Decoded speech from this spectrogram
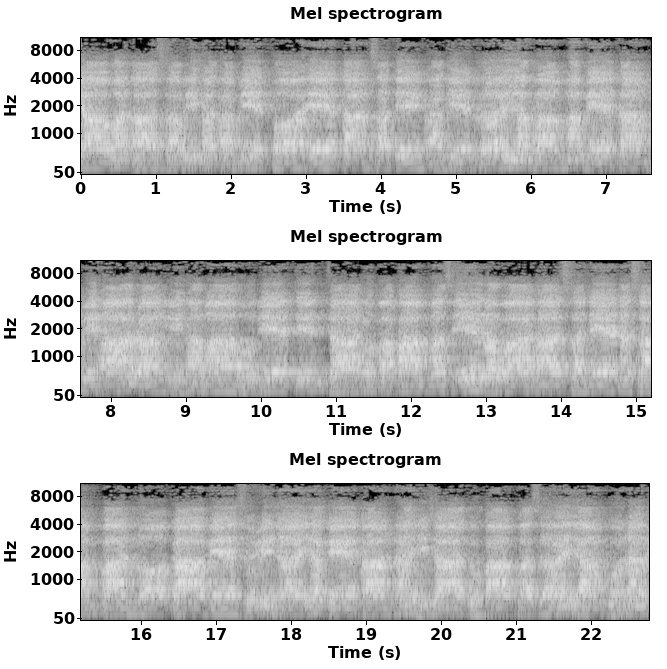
ยาวตาสวิคตมิตโตเอตังสติงอธิเถยพังมะเมตังวิหารังอิทมาหุติ มมศีลวาทัสเนนะสัมปันโนกาเมสุวินัยเกตังนหิชาตุปปปะเสยยังกุณเร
